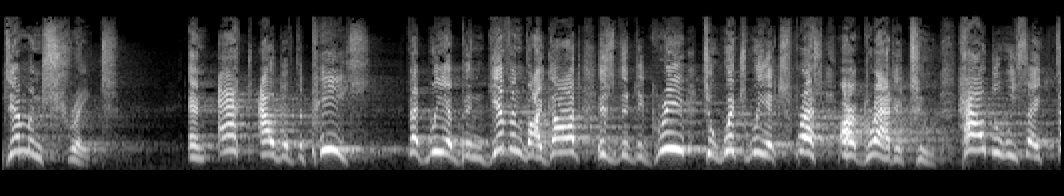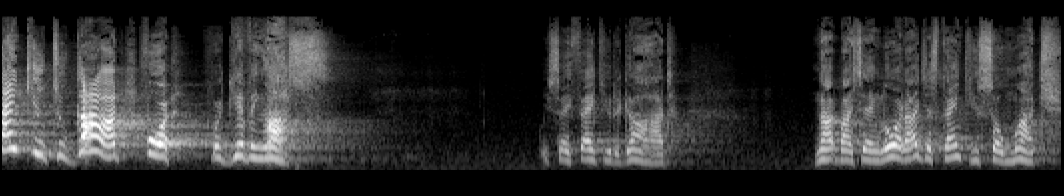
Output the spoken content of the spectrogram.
demonstrate and act out of the peace that we have been given by God is the degree to which we express our gratitude. How do we say thank you to God for forgiving us? We say thank you to God not by saying, Lord, I just thank you so much,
